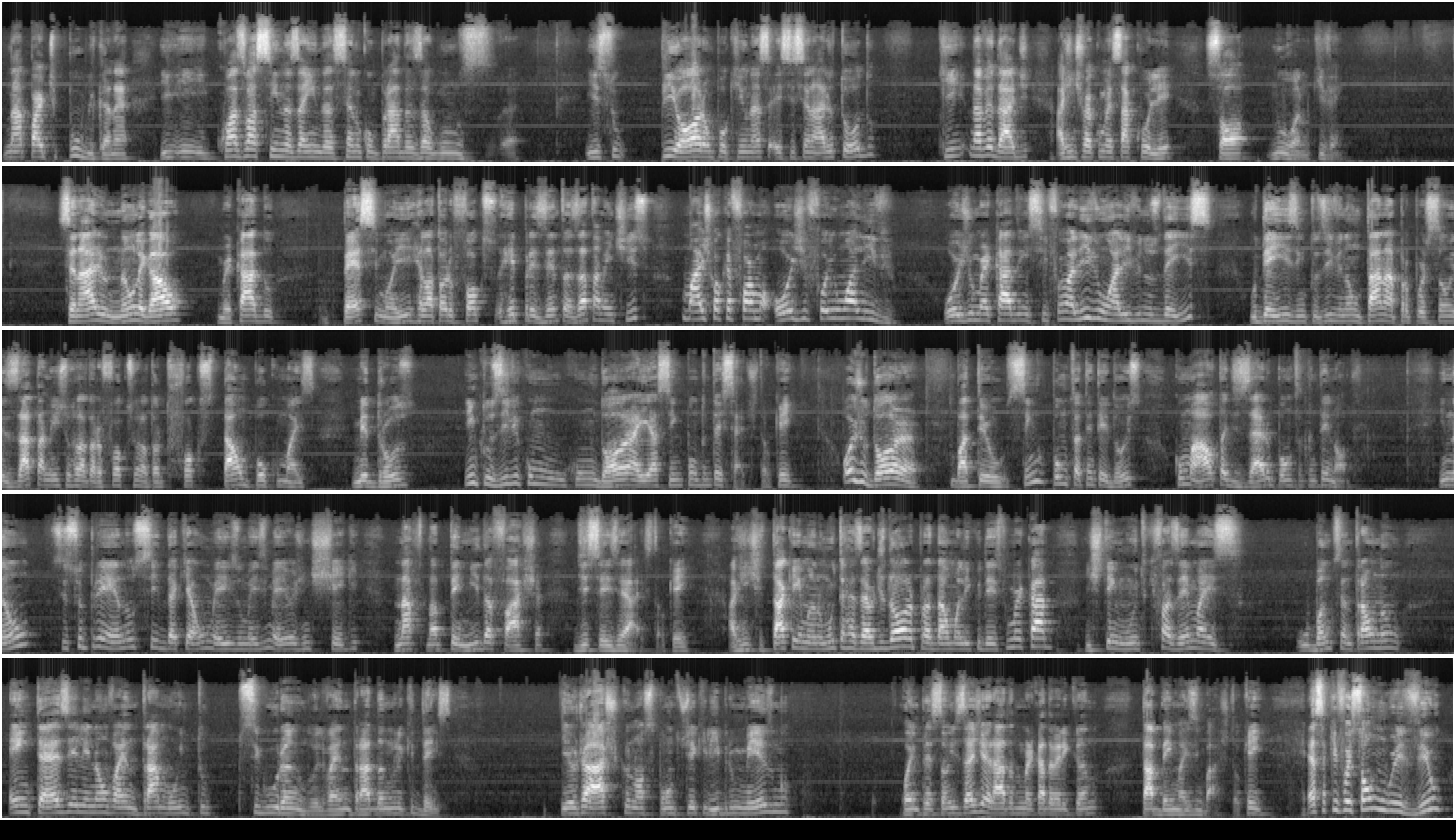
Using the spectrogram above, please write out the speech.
na parte pública, né? E, e, com as vacinas ainda sendo compradas alguns é, isso piora um pouquinho nessa, esse cenário todo, que na verdade a gente vai começar a colher só no ano que vem. Cenário não legal, mercado péssimo aí, relatório Fox representa exatamente isso, mas de qualquer forma hoje foi um alívio. Hoje o mercado em si foi um alívio, um alívio nos DIs. O DIs, inclusive, não está na proporção exatamente do relatório Fox. O relatório Fox está um pouco mais medroso inclusive com, com um dólar aí a 5,37, tá ok? Hoje o dólar bateu 5,72 com uma alta de 0,79. E não se surpreendam se daqui a um mês, um mês e meio, a gente chegue na, na temida faixa de 6 reais, tá ok? A gente está queimando muita reserva de dólar para dar uma liquidez para o mercado. A gente tem muito o que fazer, mas o Banco Central não, em tese, ele não vai entrar muito segurando, ele vai entrar dando liquidez. E eu já acho que o nosso ponto de equilíbrio, mesmo com a impressão exagerada do mercado americano, está bem mais embaixo, tá ok? Essa aqui foi só um review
